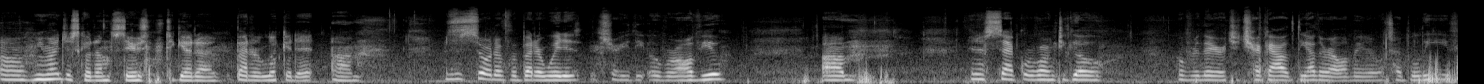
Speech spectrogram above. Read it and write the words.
Uh, we might just go downstairs to get a better look at it. Um, this is sort of a better way to show you the overall view. Um, in a sec, we're going to go over there to check out the other elevator, which I believe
